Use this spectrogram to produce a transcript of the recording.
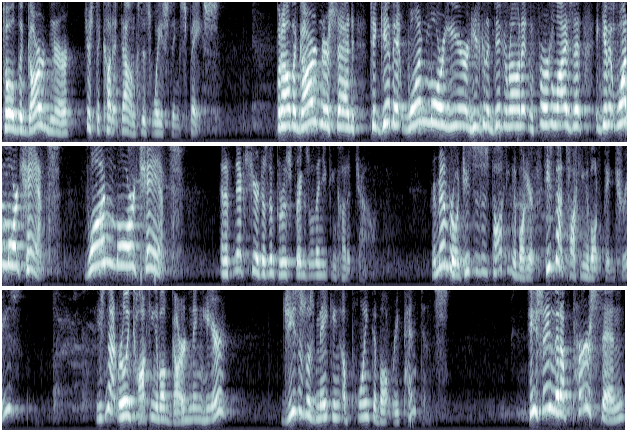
told the gardener just to cut it down because it's wasting space. But how the gardener said to give it one more year and he's going to dig around it and fertilize it and give it one more chance. One more chance. And if next year doesn't produce figs, well, then you can cut it down. Remember what Jesus is talking about here. He's not talking about fig trees, he's not really talking about gardening here. Jesus was making a point about repentance. He's saying that a person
